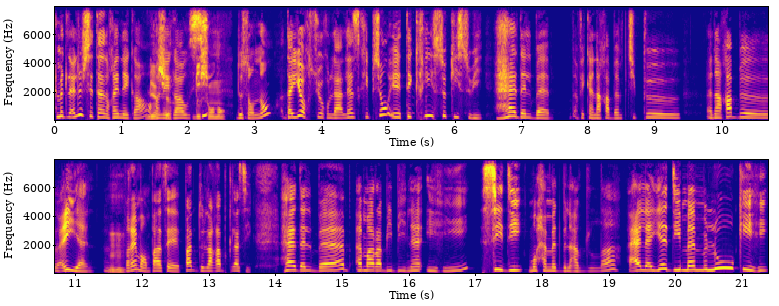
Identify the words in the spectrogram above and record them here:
Ahmed Lalouche, c'est un renégat, Bien renégat sûr, aussi. De son nom. De son nom. D'ailleurs, sur l'inscription est écrit ce qui suit. Had el Bab, avec un arabe un petit peu. Un arabe euh, aïen, mhm. vraiment, pas, pas de l'arabe classique. Had el Bab, Amara Bibina'ihi, Sidi Mohamed Ben Abdullah, ala yadi mamloukihi,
